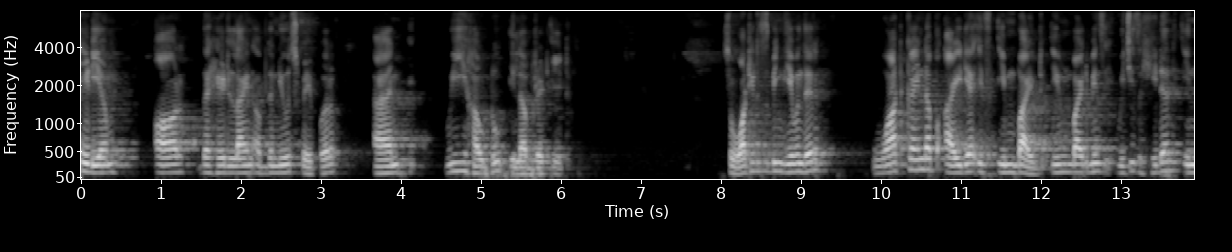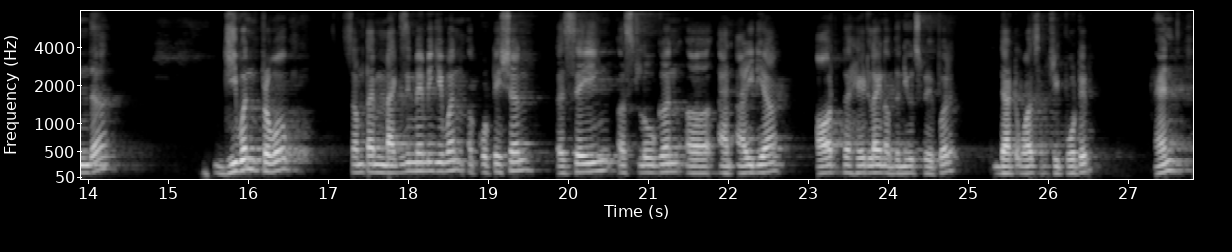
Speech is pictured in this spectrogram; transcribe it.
idiom, or the headline of the newspaper, and we have to elaborate it. So, what it is being given there? What kind of idea is imbibed? Imbibed means which is hidden in the given proverb Sometimes maxim may be given a quotation a saying a slogan uh, an idea or the headline of the newspaper that was reported and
